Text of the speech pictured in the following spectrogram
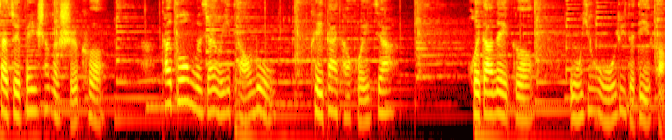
在最悲伤的时刻，他多么想有一条路，可以带他回家，回到那个无忧无虑的地方。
